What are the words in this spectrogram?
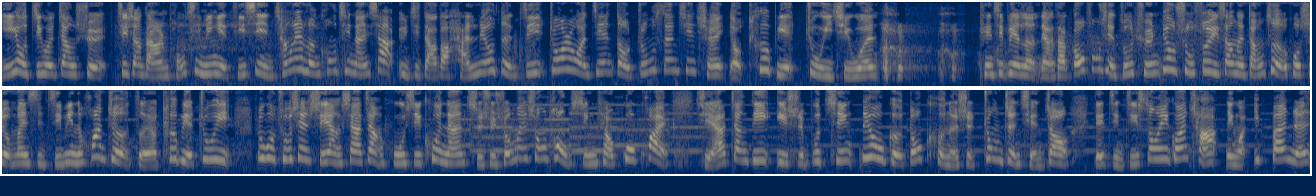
也有机会降雪。气象达人彭启明也提醒，强烈冷空气南下，预计达到寒流等级，周二晚间到周三清晨要特别注意气温。天气变冷，两大高风险族群，六十五岁以上的长者或是有慢性疾病的患者，则要特别注意。如果出现血氧下降、呼吸困难、持续胸闷、胸痛、心跳过快、血压降低、意识不清，六个都可能是重症前兆，得紧急送医观察。另外，一般人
